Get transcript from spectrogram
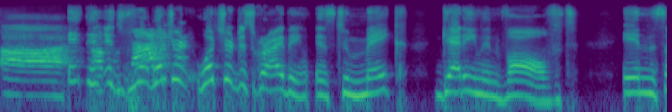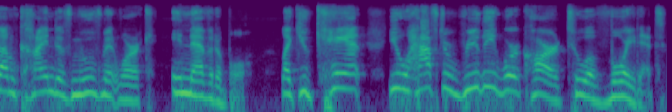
uh it, it, it's what you're what you're describing is to make getting involved in some kind of movement work inevitable. Like you can't, you have to really work hard to avoid it.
